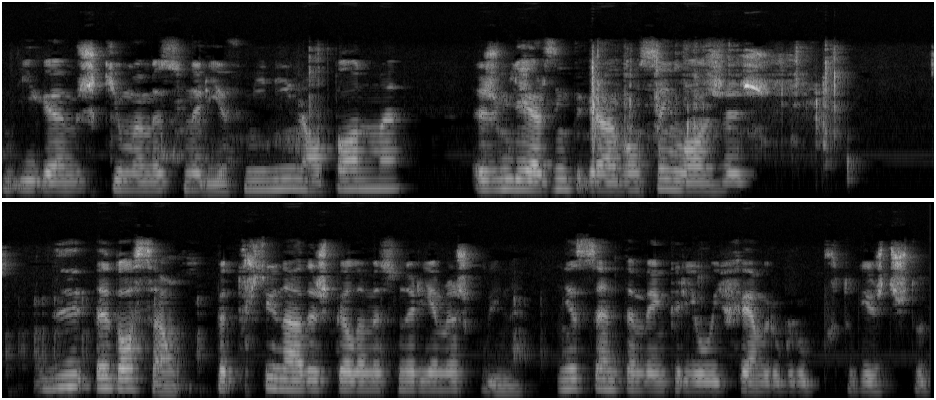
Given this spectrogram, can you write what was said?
digamos que uma maçonaria feminina autónoma, as mulheres integravam-se em lojas de adoção, patrocinadas pela maçonaria masculina. Nesse ano também criou o efêmero Grupo Português de Estudos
